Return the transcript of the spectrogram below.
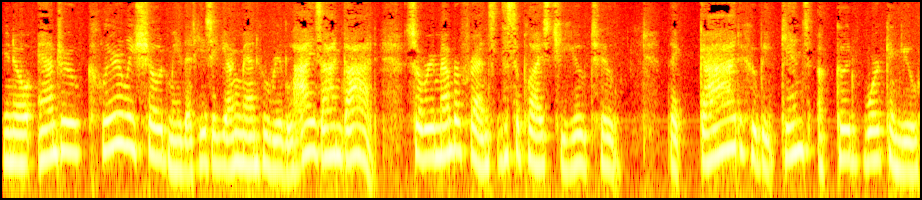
You know, Andrew clearly showed me that he's a young man who relies on God. So remember, friends, this applies to you too. That God, who begins a good work in you,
